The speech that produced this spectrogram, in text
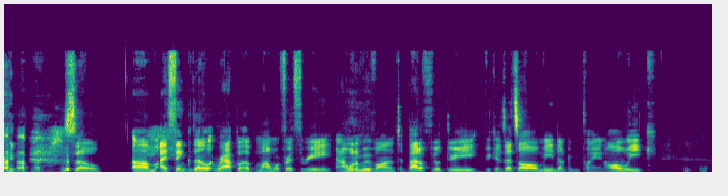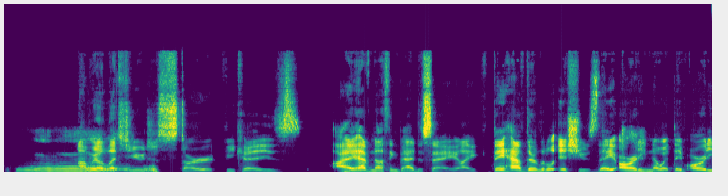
so, um, I think that'll wrap up Modern Warfare 3, and I want to move on to Battlefield 3 because that's all me and Duncan been playing all week. I'm gonna let you just start because I have nothing bad to say. Like they have their little issues. They already know it. They've already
